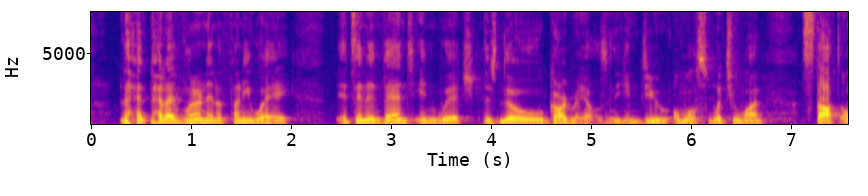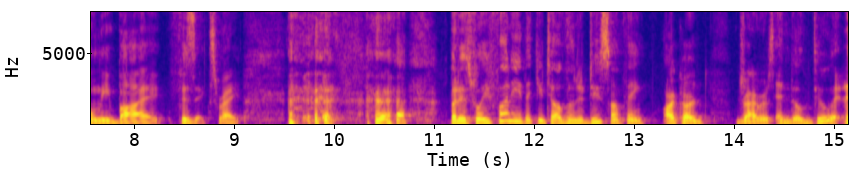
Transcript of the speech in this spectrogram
that, that I've learned in a funny way. It's an event in which there's no guardrails and you can do almost what you want, stopped only by physics, right? but it's really funny that you tell them to do something, art car drivers, and they'll do it.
